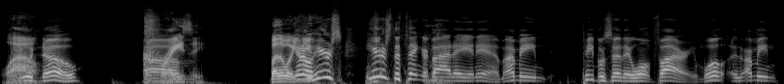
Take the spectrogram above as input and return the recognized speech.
Wow. He would know. Um, Crazy. By the way, you know, you- here's here's the thing about A and M. I mean, people say they won't fire him. Well, I mean,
